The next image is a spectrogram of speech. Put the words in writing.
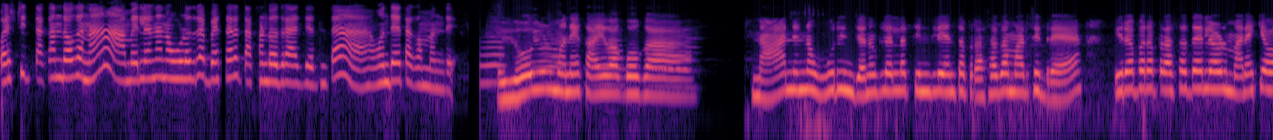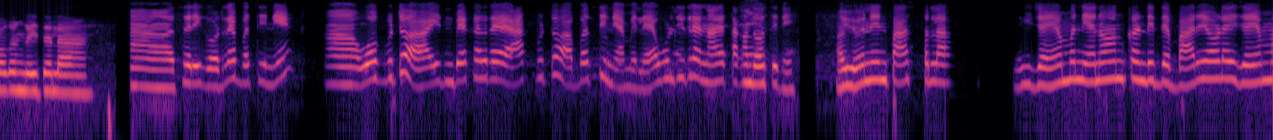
ಫಸ್ಟ್ ಇದು ತಗೊಂಡ್ ಹೋಗೋಣ. ಆಮೇಲೆ ನಾನು ಉಳಿದ್ರೆ ಬೇಕಾದ್ರೆ ತಗೊಂಡೋದ್ರೆ ಆದ್ಯ ಅಂತ ಒಂದೇ ತಗೊಂಬಂದೆ. ಅಯ್ಯೋ ಇವಳು ಮನೆ ಕಾಯುವಾಗೋಗ ನಾನಿನ್ನ ಊರಿನ ಜನಗಳೆಲ್ಲ ತಿನ್ಲಿ ಅಂತ ಪ್ರಸಾದ ಮಾಡಿಸಿದ್ರೆ ಇರೋ ಬರೋ ಪ್ರಸಾದ ಎಲ್ಲ ಅವಳು ಮನೆಗೆ ಹೋಗಂಗೈತಲ್ಲ ಸರಿ ಗೌಡ್ರೆ ಬರ್ತೀನಿ. ಆ, ಹೋಗ್ಬಿಟ್ಟು ಇದನ್ ಬೇಕಾದ್ರೆ ಹಾಕ್ಬಿಟ್ಟು ಬರ್ತೀನಿ ಆಮೇಲೆ. ಉಳ್ದಿದ್ರೆ ನಾಳೆ ತಗೊಂಡ್ ಹೋಗ್ತೀನಿ. ಅಯ್ಯೋ ನೀನ್ ಪಾಸ್ ಬಲ್ಲ ಈ ಜಯಮ್ಮನ್ ಏನೋ ಅನ್ಕೊಂಡಿದ್ದೆ. ಬಾರಿ ಅವಳೆ ಈ ಜಯಮ್ಮ.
